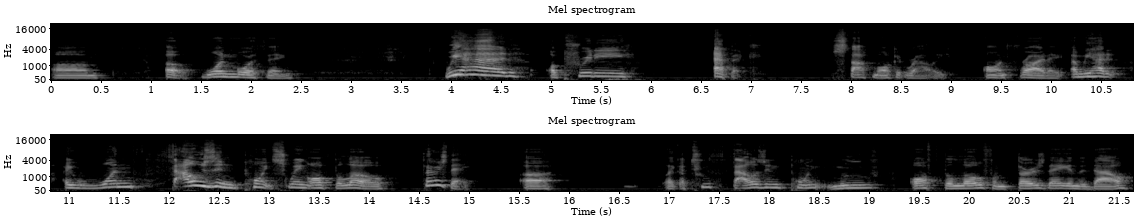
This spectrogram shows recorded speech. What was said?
Um, oh, one more thing. We had a pretty epic stock market rally on Friday, and we had a 1,000 point swing off the low Thursday. Uh, like a 2,000 point move off the low from Thursday in the Dow.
